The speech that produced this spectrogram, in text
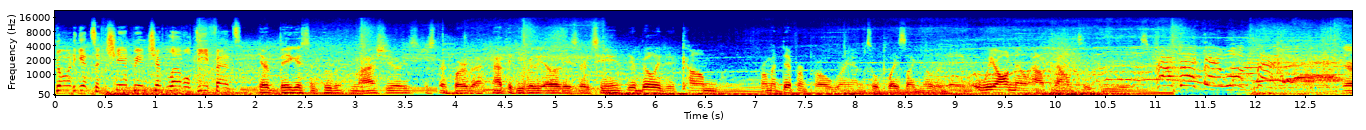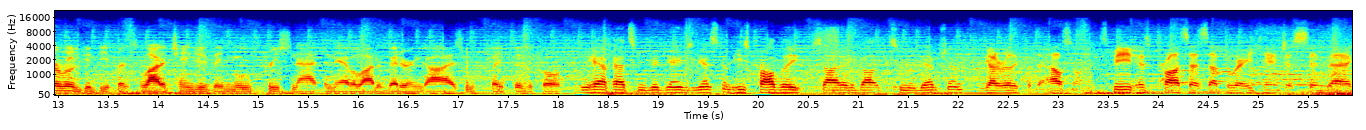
going against a championship level defense. Their biggest improvement from last year is just their quarterback. I think he really elevates their team. The ability to come from a different program to a place like Notre Dame. We all know how talented he is. They're a really good defense. A lot of changes. They move pre-snap, and they have a lot of veteran guys who play physical. We have had some good games against him. He's probably excited about some redemption. You got to really put the house on him. Speed his process up to where he can't just sit back.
